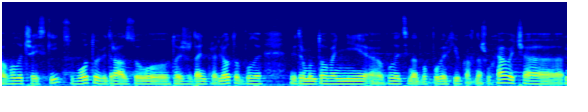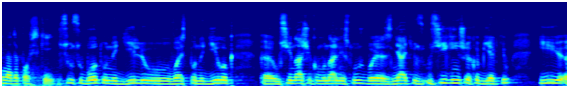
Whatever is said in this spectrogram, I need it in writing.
Волочиській. В суботу відразу в той же день прильоту були відремонтовані е, вулиці на двох поверхівках на Шухевича і на Деповській. Всю суботу, неділю, весь понеділок е, усі наші комунальні служби зняті з усіх інших об'єктів і е,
